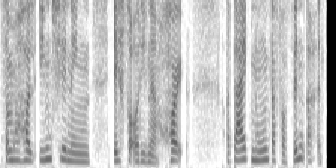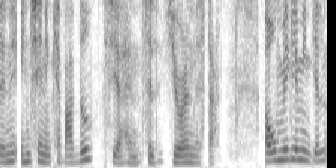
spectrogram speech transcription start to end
som har holdt indtjeningen ekstraordinært høj. Og der er ikke nogen, der forventer, at denne indtjening kan vare ved, siger han til Euroinvestor. Og Mikkel Emil,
